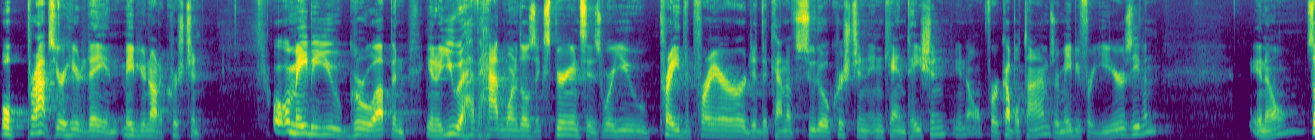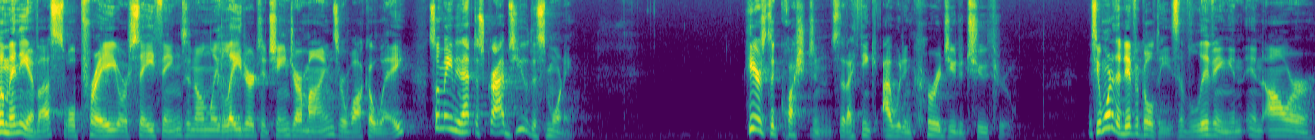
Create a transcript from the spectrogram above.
Well, perhaps you're here today and maybe you're not a Christian. Or maybe you grew up and you know you have had one of those experiences where you prayed the prayer or did the kind of pseudo-Christian incantation, you know, for a couple times or maybe for years even. You know, so many of us will pray or say things and only later to change our minds or walk away. So maybe that describes you this morning. Here's the questions that I think I would encourage you to chew through. See, one of the difficulties of living in, in, our,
